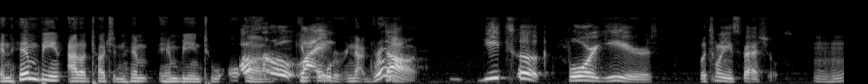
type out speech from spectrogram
and him being out of touch and him him being too uh, Also, like, older and not growing. Dog, he took four years between specials. Mm-hmm.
